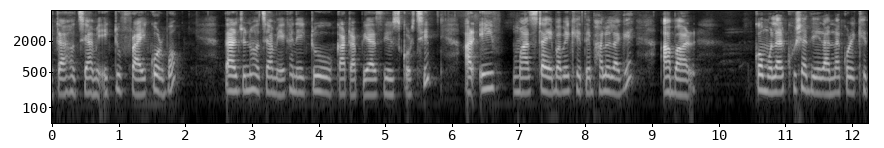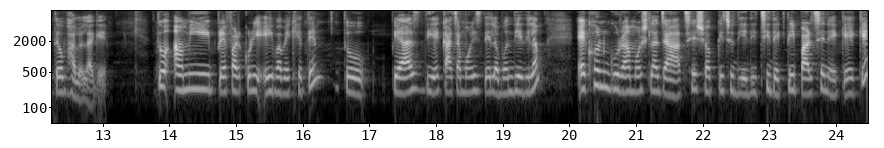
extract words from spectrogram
এটা হচ্ছে আমি একটু ফ্রাই করব। তার জন্য হচ্ছে আমি এখানে একটু কাটা পেঁয়াজ ইউজ করছি। আর এই মাছটা এভাবে খেতে ভালো লাগে। আবার কমলার খোসা দিয়ে রান্না করে খেতেও ভালো লাগে। তো আমি প্রেফার করি এইভাবে খেতে। তো পেঁয়াজ দিয়ে কাঁচামরিচ দিয়ে লবণ দিয়ে দিলাম। এখন গুঁড়া মশলা যা আছে সব কিছু দিয়ে দিচ্ছি। দেখতেই পারছেন একে একে।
